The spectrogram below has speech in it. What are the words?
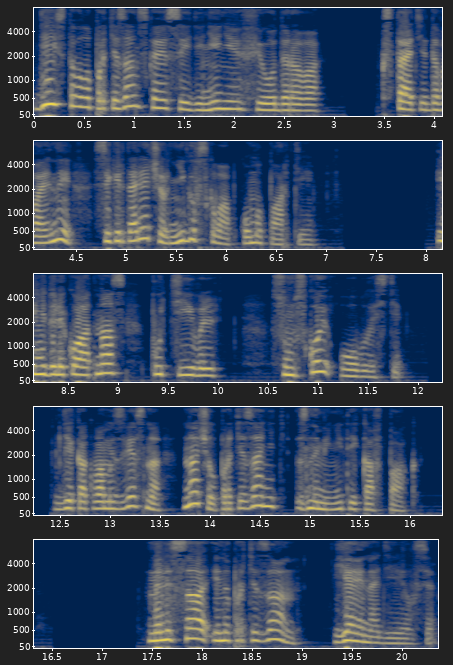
действовало партизанское соединение Федорова, кстати, до войны секретаря Черниговского обкома партии. И недалеко от нас Путивль, Сумской области – где, как вам известно, начал партизанить знаменитый Ковпак. На леса и на партизан я и надеялся.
